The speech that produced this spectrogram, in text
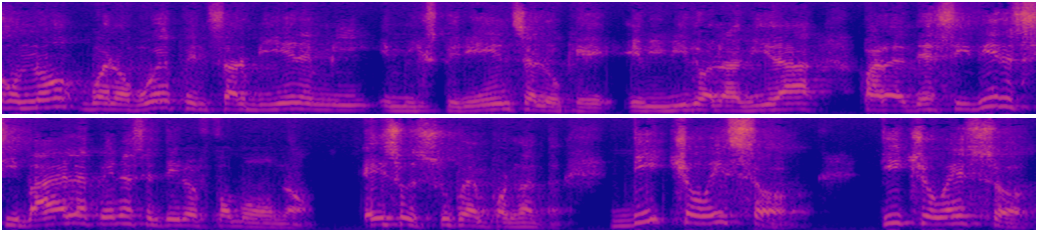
o no? Bueno, voy a pensar bien en mi, en mi experiencia, lo que he vivido en la vida, para decidir si vale la pena sentir el FOMO o no. Eso es súper importante. Dicho eso, dicho eso,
